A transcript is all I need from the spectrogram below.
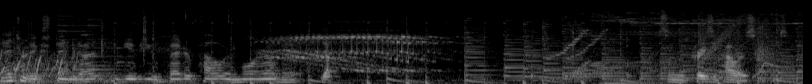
That's what extend does. It gives you better power and more of it. Yep. Some crazy powers. Coop.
